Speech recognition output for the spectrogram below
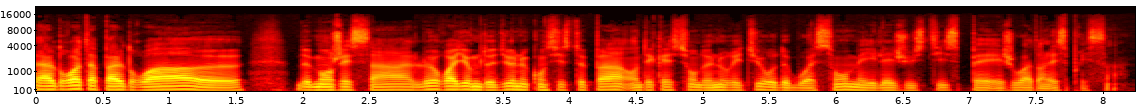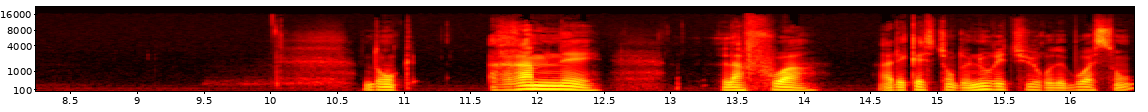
T'as le droit, t'as pas le droit euh, de manger ça. Le royaume de Dieu ne consiste pas en des questions de nourriture ou de boisson, mais il est justice, paix et joie dans l'Esprit Saint. Donc, ramener la foi à des questions de nourriture ou de boisson,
